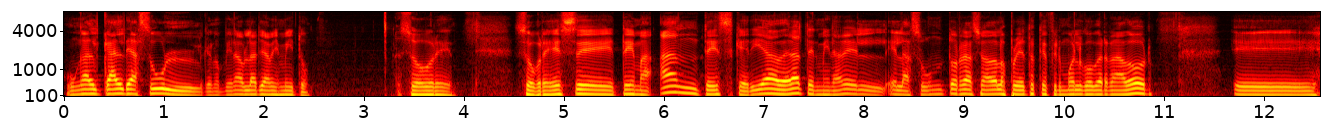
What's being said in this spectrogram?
un alcalde azul que nos viene a hablar ya mismito sobre sobre ese tema. Antes quería ver a terminar el, el, asunto relacionado a los proyectos que firmó el gobernador. Eh,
